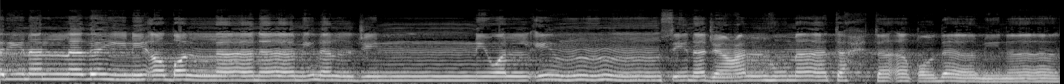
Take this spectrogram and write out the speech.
أرنا الذين أضلانا من الجن والإنس نجعلهما تحت أقدامنا.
